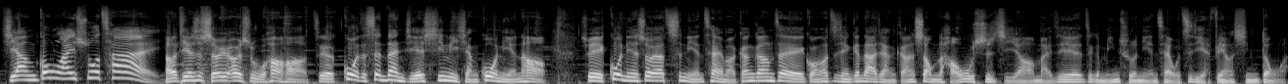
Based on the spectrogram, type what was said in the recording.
蒋公来说菜，好，今天是十二月二十五号哈，这个过着圣诞节，心里想过年哈，所以过年的时候要吃年菜嘛。刚刚在广告之前跟大家讲，赶快上我们的好物市集啊，买这些这个名厨的年菜，我自己也非常心动啊。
